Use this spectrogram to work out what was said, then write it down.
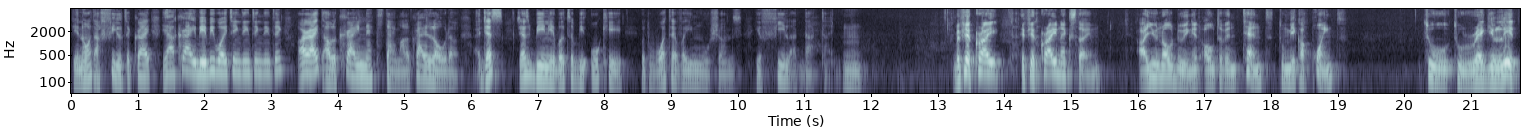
You know what? I feel to cry. Yeah, I cry, baby boy, ting, ting, ting, ting, ting. All right, I will cry next time. I'll cry louder. Just, just being able to be okay with whatever emotions you feel at that time. Mm. But if you cry, if you cry next time, are you now doing it out of intent to make a point to to regulate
